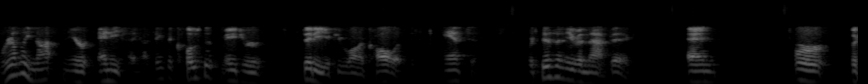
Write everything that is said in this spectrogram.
really not near anything. I think the closest major city, if you want to call it, is Canton, which isn't even that big. And for the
